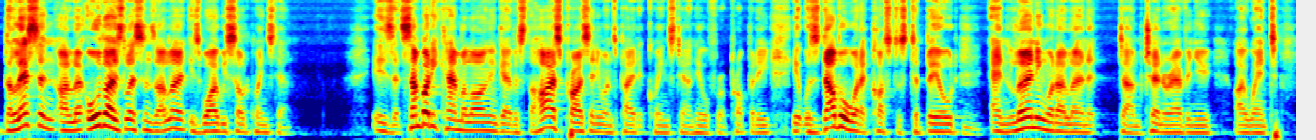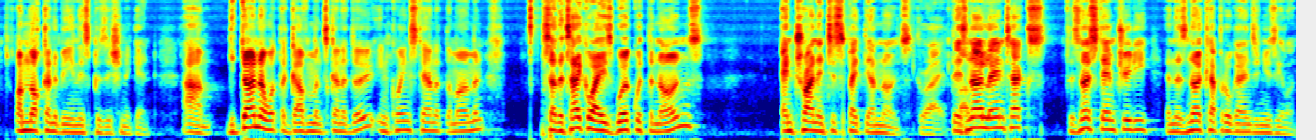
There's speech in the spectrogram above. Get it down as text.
the lesson I learned, all those lessons I learned is why we sold Queenstown. Is that somebody came along and gave us the highest price anyone's paid at Queenstown Hill for a property. It was double what it cost us to build. Hmm. And learning what I learned at um, Turner Avenue, I went, I'm not going to be in this position again. Um, you don't know what the government's going to do in Queenstown at the moment. So the takeaway is work with the knowns and try and anticipate the unknowns. Great. There's no land tax, there's no stamp duty, and there's no capital gains in New Zealand.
